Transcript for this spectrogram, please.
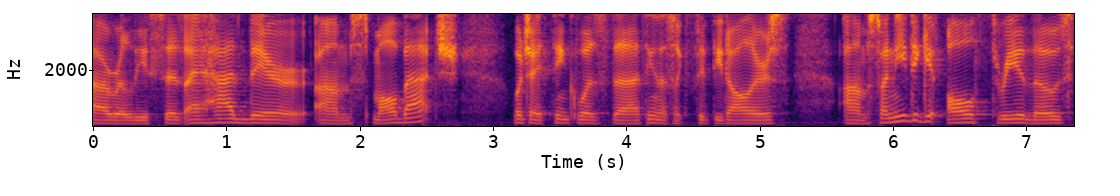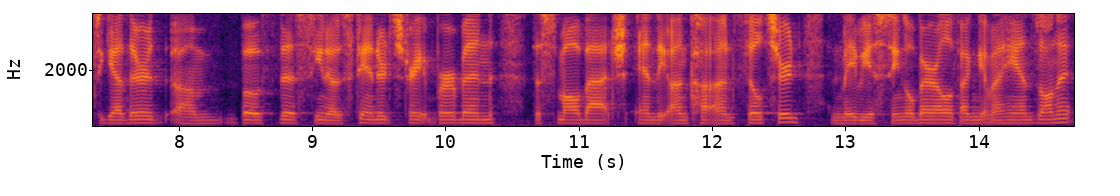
uh, releases. I had their um, small batch, which I think was the, I think that's like $50. Um, so I need to get all three of those together, um, both this, you know, standard straight bourbon, the small batch, and the uncut unfiltered, and maybe a single barrel if I can get my hands on it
